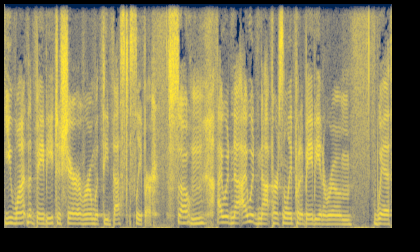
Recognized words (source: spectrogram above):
you want the baby baby to share a room with the best sleeper. So mm-hmm. I would not I would not personally put a baby in a room with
